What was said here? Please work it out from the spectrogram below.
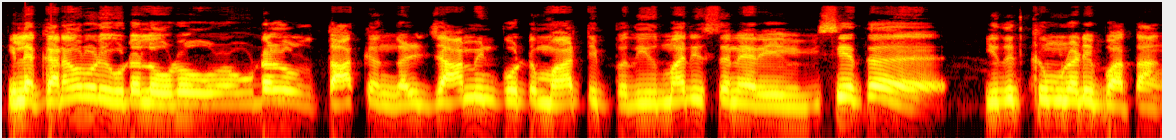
இல்ல கணவருடைய உடல் உட- உடல் தாக்கங்கள் ஜாமீன் போட்டு மாட்டிப்பது இது மாதிரி சில நிறைய விஷயத்த இதுக்கு முன்னாடி பார்த்தாங்க.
